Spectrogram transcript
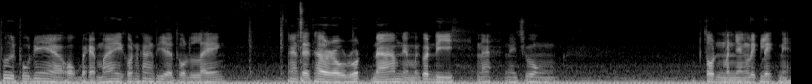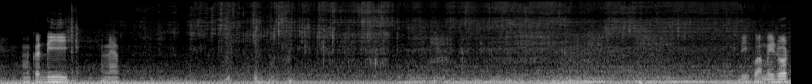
พืชพวกนี้ออกแบบมาค่อนข้างที่จะทนแรงนะแต่ถ้าเรารดน้ำเนี่ยมันก็ดีนะในช่วงต้นมันยังเล็ก ๆ เนี่ยมันก็ดีนะครับ ดีกว่าไม่รด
